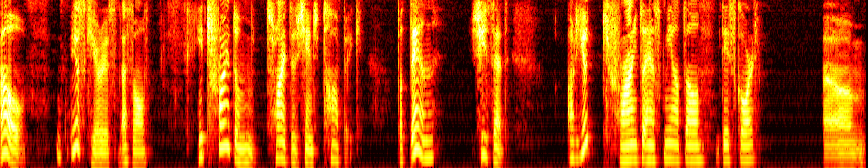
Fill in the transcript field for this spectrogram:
Oh, just curious, that's all. He tried to try to change topic, but then she said, Are you trying to ask me out on Discord? Um,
